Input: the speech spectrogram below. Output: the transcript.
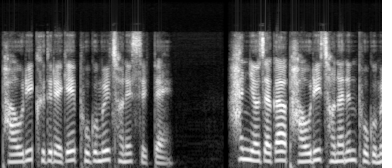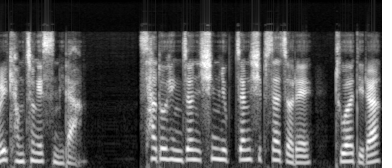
바울이 그들에게 복음을 전했을 때 한 여자가 바울이 전하는 복음을 경청했습니다. 사도행전 16장 14절에 두아디라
